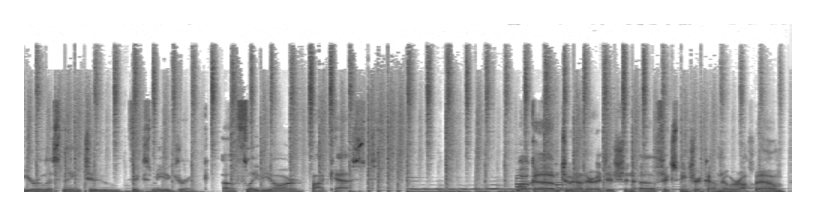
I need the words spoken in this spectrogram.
You're listening to Fix Me a Drink, a Flaviar podcast. Welcome to another edition of Fix Me a Drink. I'm Noah Rothbaum,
